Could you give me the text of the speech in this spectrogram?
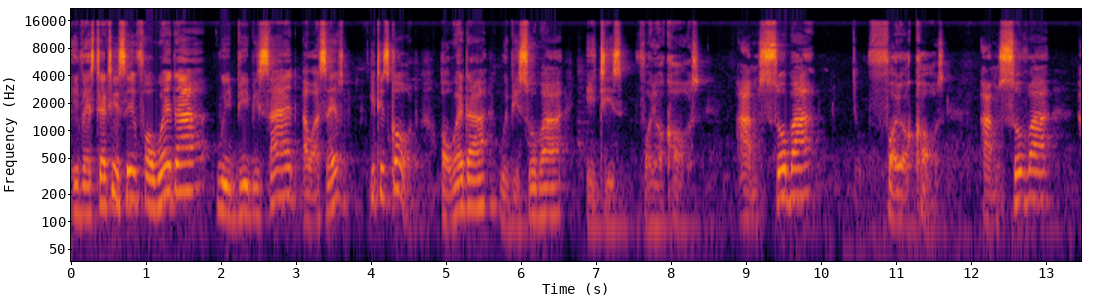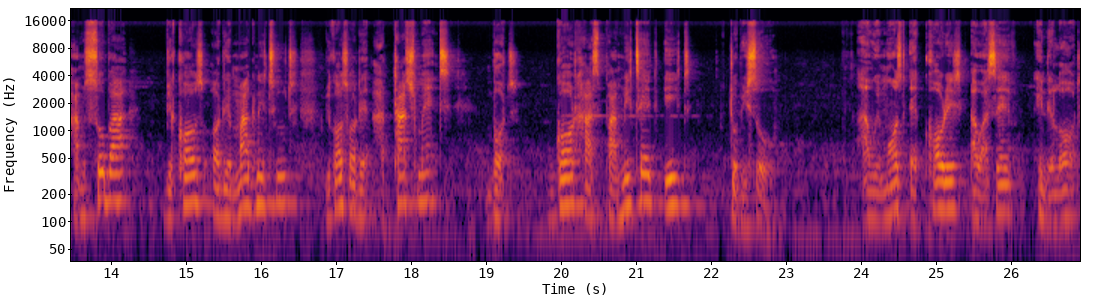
In verse 13 say, For whether we be beside ourselves, it is God. Or whether we be sober, it is for your cause. I'm sober for your cause. I'm sober, I'm sober because of the magnitude, because of the attachment, but God has permitted it to be so. And we must encourage ourselves in the Lord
